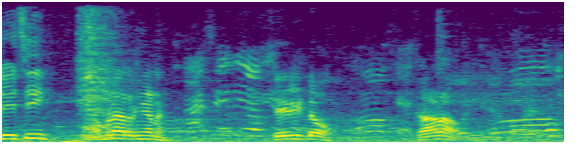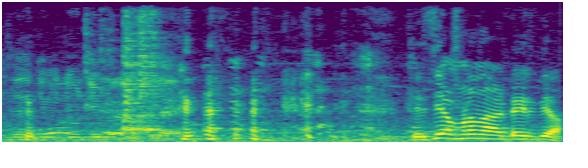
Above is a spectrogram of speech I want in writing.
ചേച്ചി നമ്മൾ ഇറങ്ങണം. ശരി കേട്ടോ കാണാം. ചേച്ചി നമ്മളെ നാട്ടുകാരിയാ?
